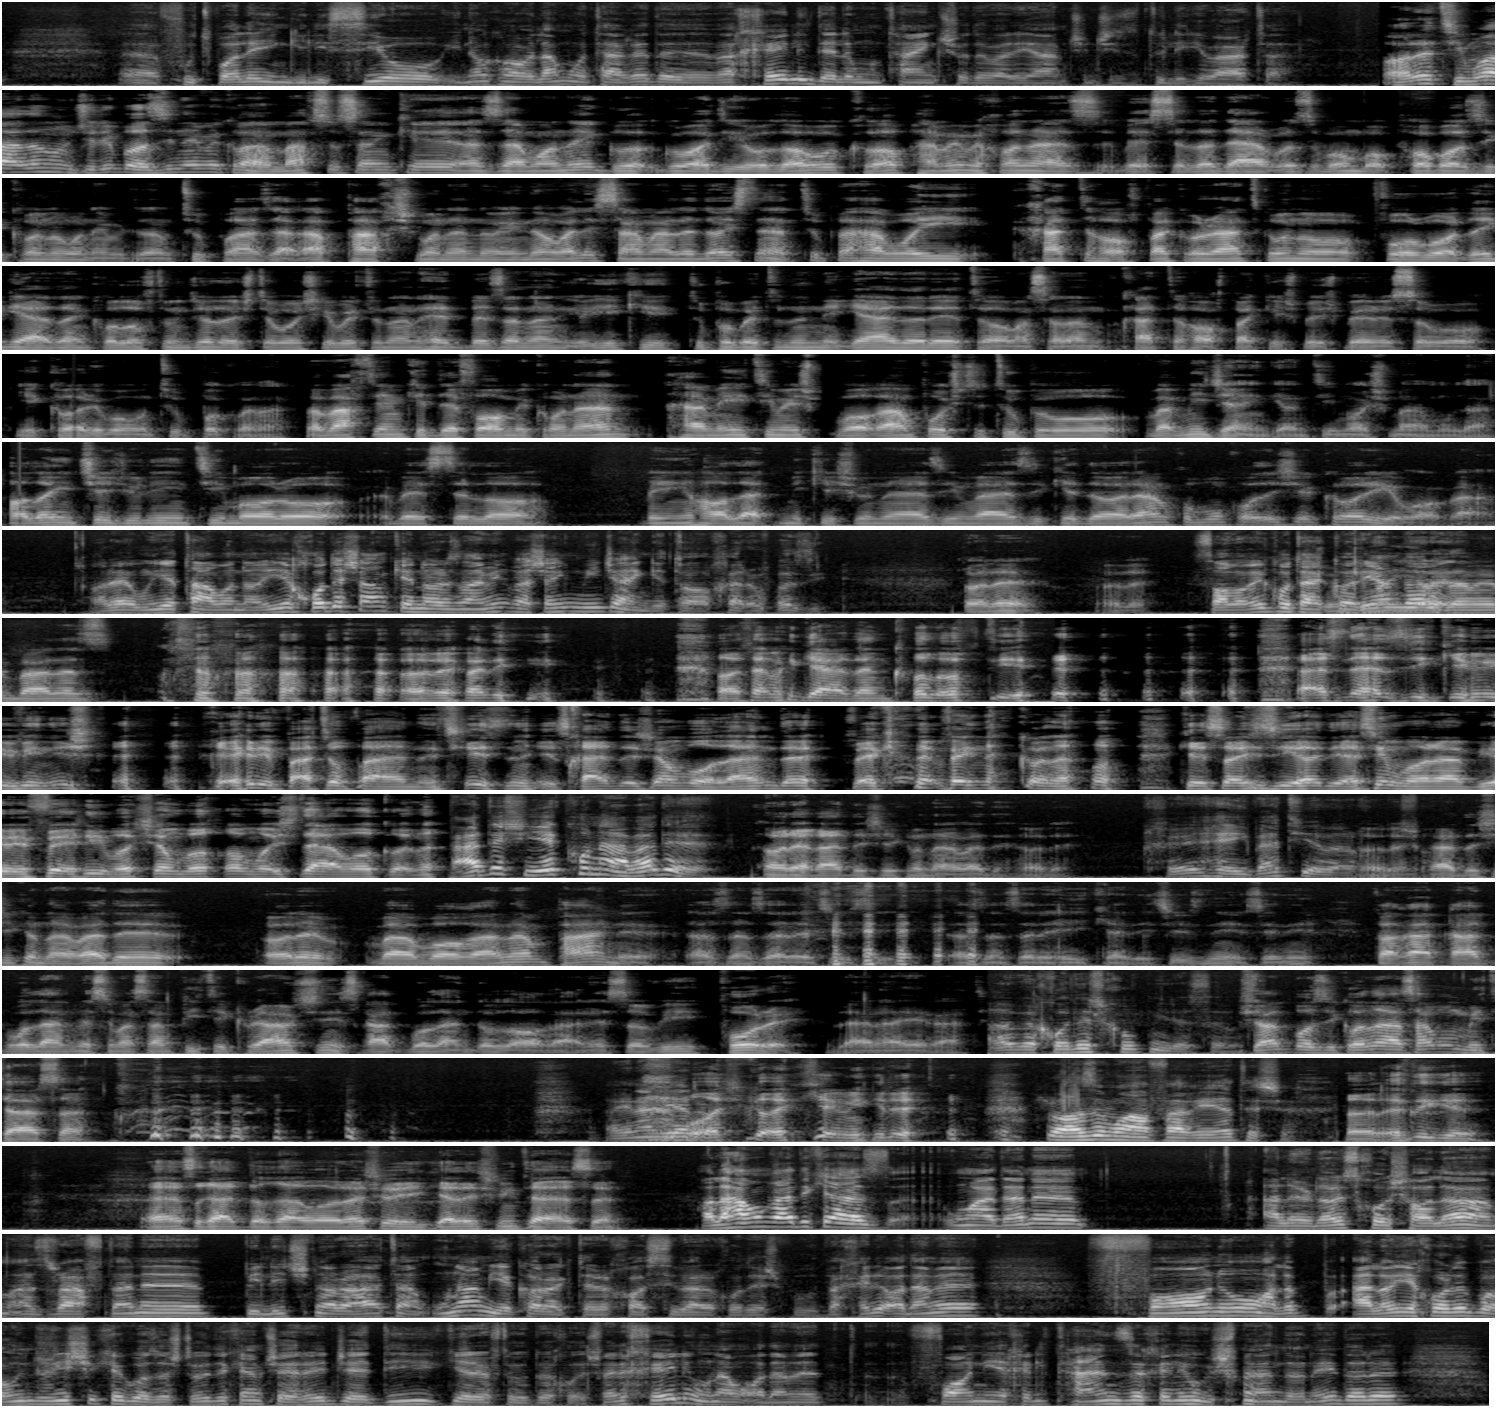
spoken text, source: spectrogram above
فوتبال انگلیسی و اینا کاملا معتقده و خیلی دلمون تنگ شده برای همچین چیزی تو لیگ برتر. آره تیما الان اونجوری بازی نمی‌کنن. مخصوصا که از زمان گو- گواردیولا و کلوپ همه می‌خوان از به اصطلاح دروازه‌بان با پا بازی کنه و نمی‌دونم توپ از عقب پخش کنن و اینا. ولی سم الردایس نه. توپ هوایی خط هافبک رو رد کن و فوروارده گردن کلفت اونجا داشته باش که بتونن هد بزنن یا یکی توپو بتونه نگه داره تا مثلا خط هافبکش بهش برسه و یه کاری با اون توپ بکنن. و وقتی هم که دفاع می‌کنن همه تیمش واقعا پشت توپ و و میجنگن تیماش معمولا. حالا این چجوری این تیما رو به اصطلاح به این حالت میکشونه از این وضعی که دارن؟ خب اون خودش یه کاریه واقعا. آره اون یه توانایی خودش هم کنار زمین قشنگ میجنگه تا آخر بازی. آره آره. سابقه کتککاری هم داره. یادمه بعد از آره ولی آدم گردن کلوفتیه. از نزدیکی میبینیش خیلی پت و پهنه چیز نیست. خدش هم بلنده. فکر فکر نکنم کسای زیادی از این مربی های فعلی باشم بخوام باش دعوا کنم. بعدش یک و نوده آره قدش یک و نوده آره. خیلی حیبتیه برای آره قدش یک و نوده آره و واقعا هم پهنه از نظر چیزی از نظر هیکلی چیز نیست. یعنی فقط قد بلند مثل مثلا پیت کراوچ نیست قد بلند و لاغر حسابی پره در حقیقت. به خودش خوب می‌رسه. شاید بازیکن از همون میترسن. باشگاهی که میره. راز موفقیتشه. آره دیگه. از قد و قوارش و هیکلش میترسن. حالا همون قدری که از اومدن الردایس خوشحالم از رفتن بیلیچ ناراحتم. اونم یه کاراکتر خاصی برای خودش بود و خیلی آدم فان و حالا الان یه خورده با این ریشی که گذاشته بود یکم چهره جدی گرفته بود به خودش. ولی خیلی اونم آدم فانیه خیلی تنز خیلی هوشمندانه ای داره.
